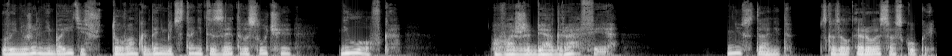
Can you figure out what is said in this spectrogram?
вы неужели не боитесь, что вам когда-нибудь станет из-за этого случая неловко? У вас же биография. Не станет, сказал РВ со скукой.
